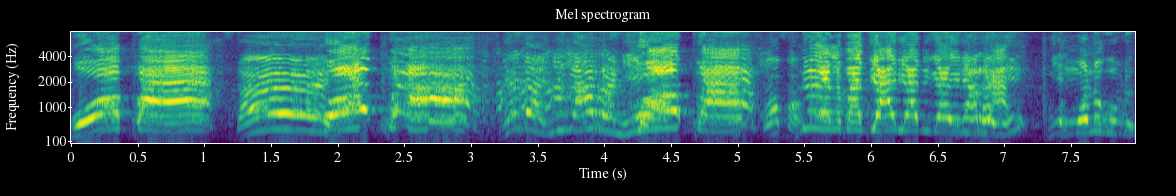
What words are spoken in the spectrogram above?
போப்பா. டேய். போப்பா ஏண்டா நீ யாரா நீ போப்பா போப்பா. நீ என்ன கேக்குறீங்க நீ? பொண்ணு கூப்பிடு.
